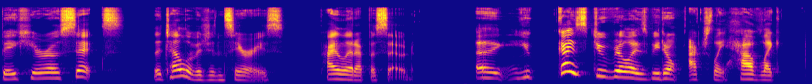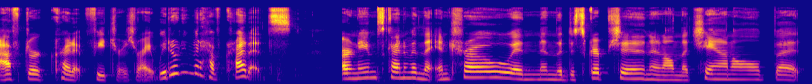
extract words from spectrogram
Big Hero 6, the television series, pilot episode. Uh, you guys do realize we don't actually have like after credit features, right? We don't even have credits. Our name's kind of in the intro and in the description and on the channel, but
